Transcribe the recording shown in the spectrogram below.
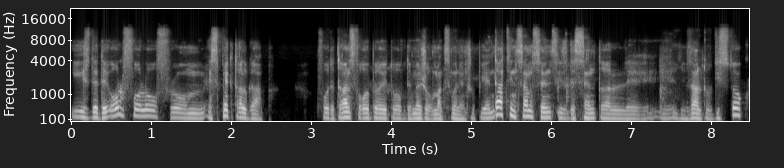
is that they all follow from a spectral gap for the transfer operator of the measure of maximal entropy. And that in some sense is the central uh, result of this talk,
